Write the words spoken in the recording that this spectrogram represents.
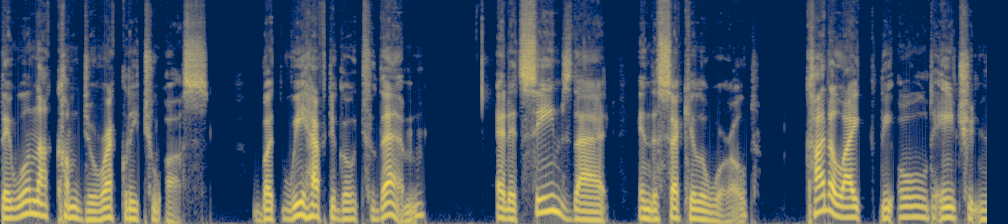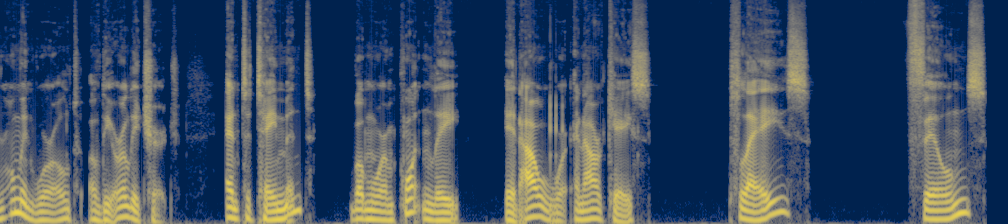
they will not come directly to us, but we have to go to them and it seems that in the secular world, kind of like the old ancient Roman world of the early church, entertainment, but more importantly, in our in our case, plays, films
